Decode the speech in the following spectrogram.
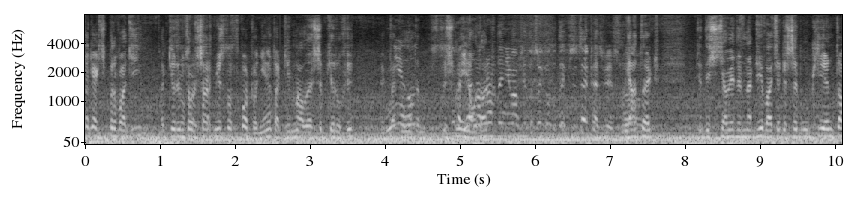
Tak jak ci prowadzi, jak kierownicą szarpniesz, to spoko, nie? Takie małe, szybkie ruchy. Jak tak nie, no, no, tam coś słuchaj, ja tak? naprawdę nie mam się do czego tutaj przyczepiać, wiesz. No. Ja tak, Kiedyś chciał jeden nagrywać, jak jeszcze był klienta,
